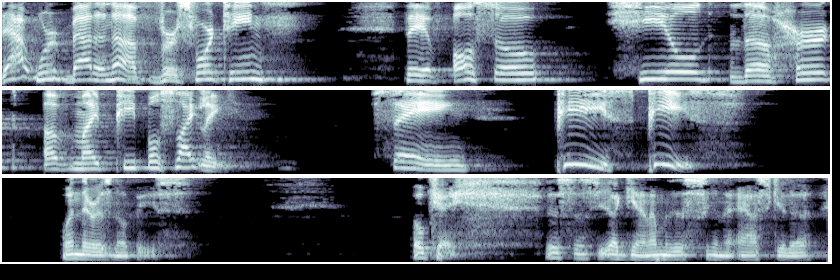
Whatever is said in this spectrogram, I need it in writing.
that weren't bad enough, verse 14, they have also healed the hurt of my people slightly, saying, peace, peace, when there is no peace. Okay. This is, again, I'm just going to ask you to,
